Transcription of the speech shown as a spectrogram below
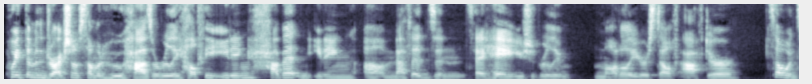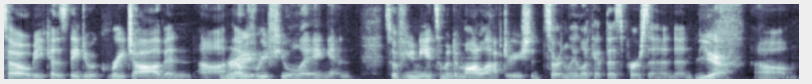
point them in the direction of someone who has a really healthy eating habit and eating um, methods and say, hey, you should really model yourself after so and so because they do a great job and uh, Right. of refueling. And so if you need someone to model after, you should certainly look at this person. And Yeah. um,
